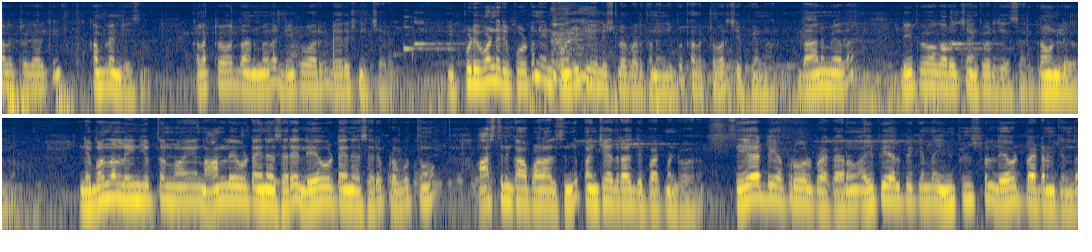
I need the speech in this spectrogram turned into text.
కలెక్టర్ గారికి కంప్లైంట్ చేసాం కలెక్టర్ వారు దాని మీద డీపీ వారికి డైరెక్షన్ ఇచ్చారు. ఇప్పుడు ఇవ్వండి రిపోర్టు నేను ట్వంటీ టూ లిస్ట్లో పెడతానని చెప్పి కలెక్టర్ వారు చెప్పి ఉన్నారు. దాని మీద డిపిఓ గారు వచ్చి ఎంక్వైరీ చేశారు గ్రౌండ్ లెవెల్లో. నిబంధనలు ఏం చెప్తున్నాయి? నాన్ లేఅవుట్ అయినా సరే లేఅవుట్ అయినా సరే ప్రభుత్వం ఆస్తిని కాపాడాల్సింది పంచాయతీరాజ్ డిపార్ట్మెంట్ వారు. సిఆర్డీ అప్రూవల్ ప్రకారం ఐపీఎల్పీ కింద ఇన్ప్రిన్సిపల్ లేఅవుట్ ప్యాటర్న్ కింద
